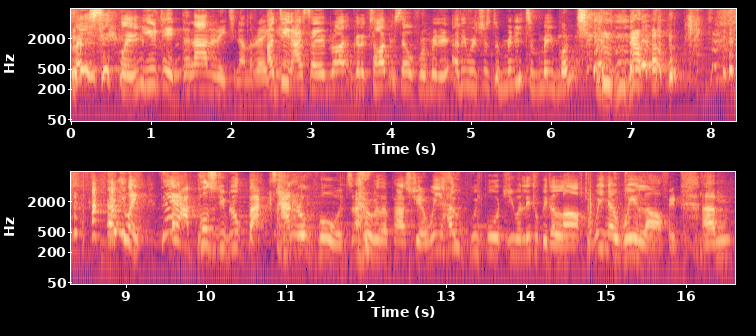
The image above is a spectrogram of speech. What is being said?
Basically, You did banana eating on the radio. I did. I said, right, I'm going to time myself for a minute, and it was just a minute of me munching. are positive look backs and look forwards over the past year. We hope we've brought you a little bit of laughter. We know we're laughing um,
